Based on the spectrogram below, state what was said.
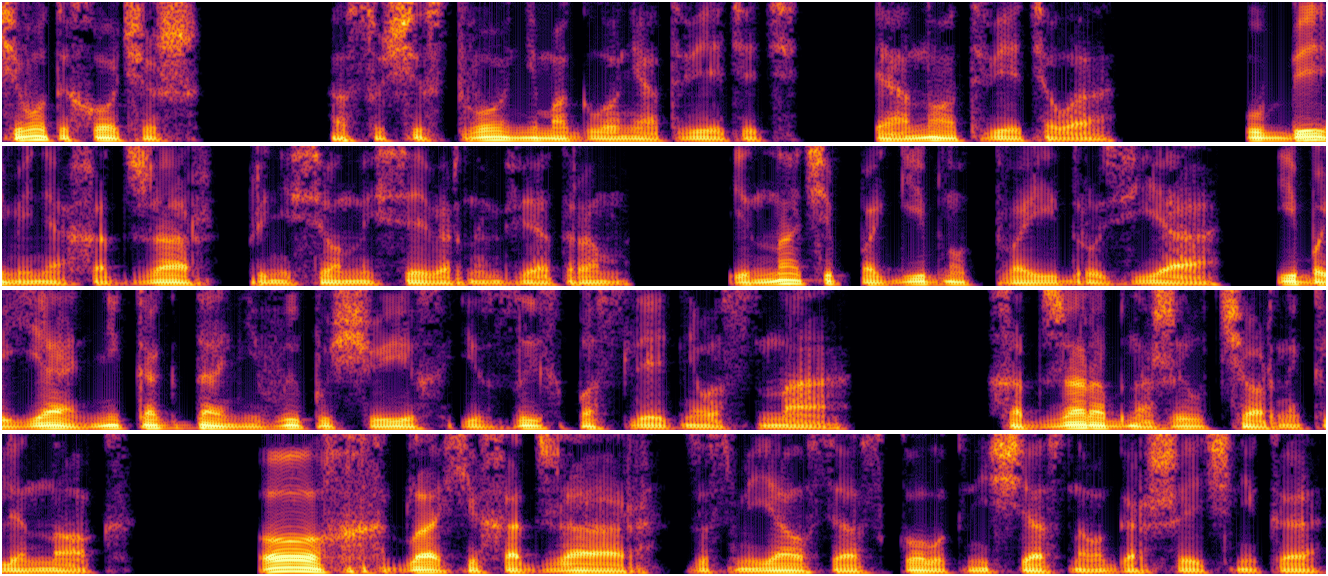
«Чего ты хочешь?» А существо не могло не ответить, и оно ответило, «Убей меня, Хаджар, принесенный северным ветром, иначе погибнут твои друзья, ибо я никогда не выпущу их из их последнего сна». Хаджар обнажил черный клинок. «Ох, Длахи Хаджар!» — засмеялся осколок несчастного горшечника.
